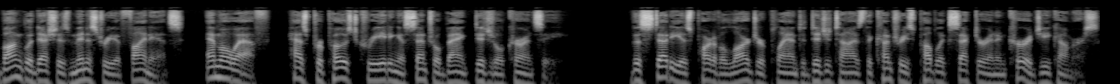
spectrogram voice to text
Bangladesh's Ministry of Finance, MOF, has proposed creating a central bank digital currency. The study is part of a larger plan to digitize the country's public sector and encourage e commerce.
